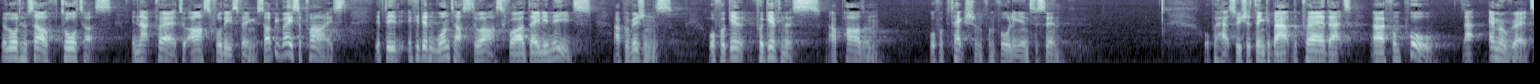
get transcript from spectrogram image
The Lord Himself taught us in that prayer to ask for these things. So I'd be very surprised if He, if he didn't want us to ask for our daily needs, our provisions, or forgive, forgiveness, our pardon, or for protection from falling into sin. Or perhaps we should think about the prayer that uh, from Paul that Emma read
